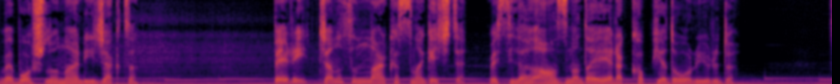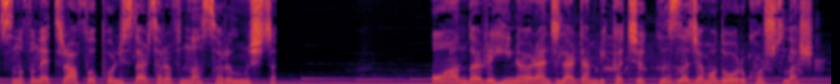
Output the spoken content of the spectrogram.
ve boşluğunu arayacaktı. Barry, Jonathan'ın arkasına geçti ve silahı ağzına dayayarak kapıya doğru yürüdü. Sınıfın etrafı polisler tarafından sarılmıştı. O anda rehine öğrencilerden birkaçı hızla cama doğru koştular.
